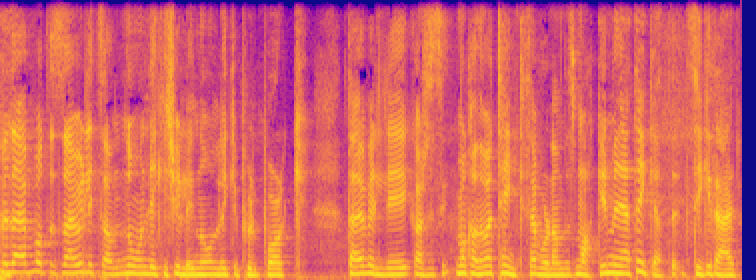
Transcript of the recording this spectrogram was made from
Men det er på en måte så det er jo litt sånn noen liker kylling, noen liker pulled pork. Det er jo veldig, kanskje, Man kan jo bare tenke seg hvordan det smaker, men jeg tenker at det sikkert er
